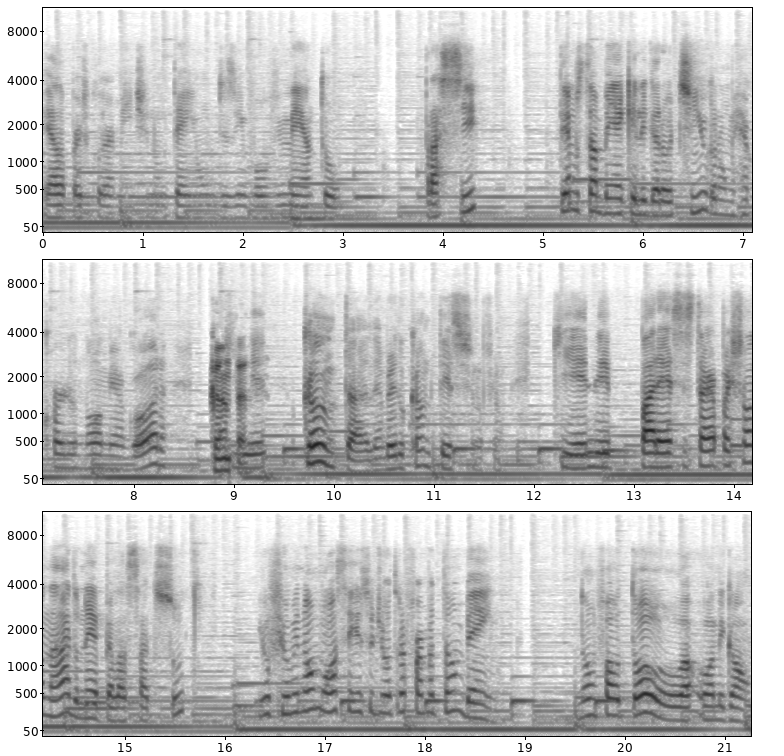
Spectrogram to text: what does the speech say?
Ela particularmente não tem um desenvolvimento para si. Temos também aquele garotinho que eu não me recordo o nome agora, Canta. canta, lembrei do Canteste no filme. Que ele parece estar apaixonado, né, pela Satsuki. E o filme não mostra isso de outra forma também. Não faltou, o, o amigão,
